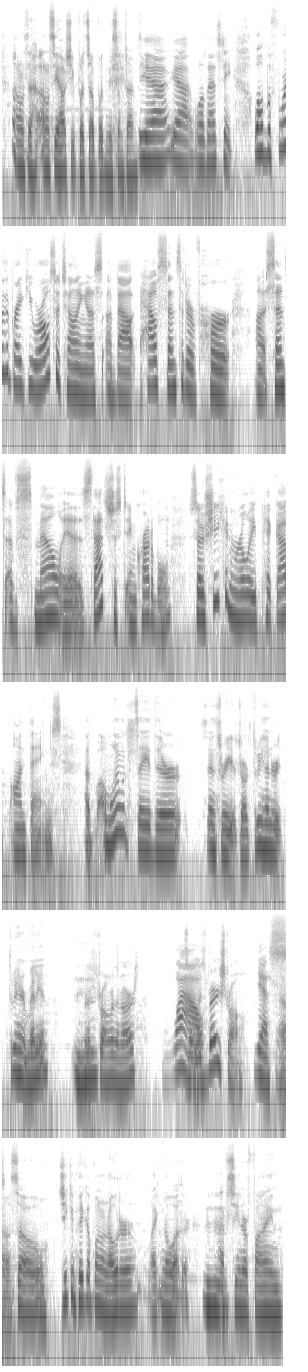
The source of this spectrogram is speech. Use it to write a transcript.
I don't. I don't see how she puts up with me sometimes. Yeah, yeah. Well, that's neat. Well, before the break, you were also telling us about how sensitive her uh, sense of smell is. That's just incredible. So she can really pick up on things. I, I want to say their sensory are 300, 300 million. Mhm. stronger than ours. Wow. So it's very strong. Yes. Uh, so she can pick up on an odor like no other. Mhm. I've seen her find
